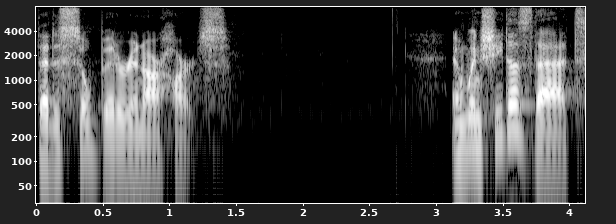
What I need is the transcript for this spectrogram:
that is so bitter in our hearts. And when she does that,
